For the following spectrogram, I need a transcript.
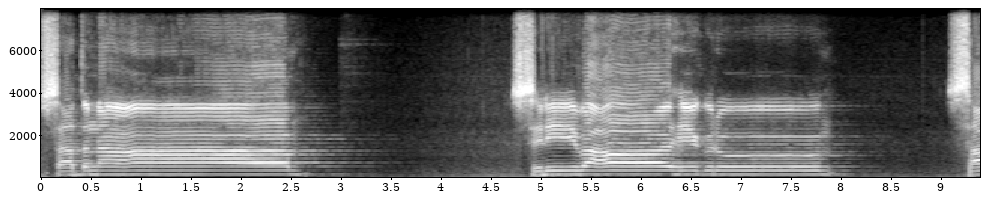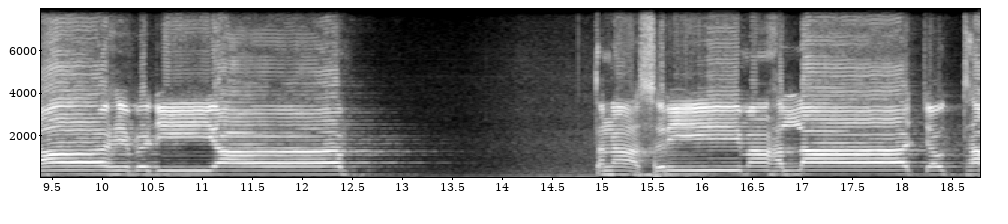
ਸਤਨਾਮ ਸ੍ਰੀ ਵਾਹਿਗੁਰੂ। ਸਾਹਿਬ ਜੀਆ ਤਨਾਸਰੀ ਮਹੱਲਾ ਚੌਥਾ।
